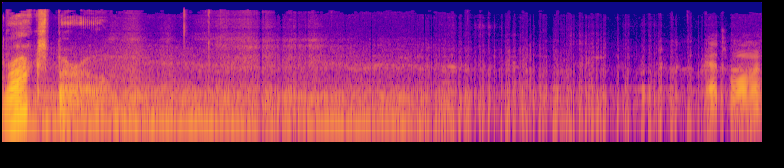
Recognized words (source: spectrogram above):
Roxboro. That's woman.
